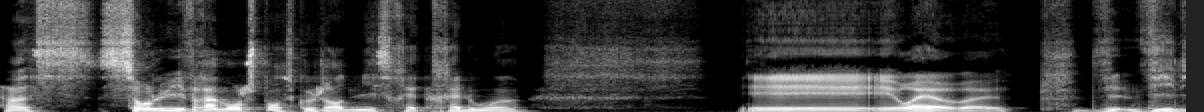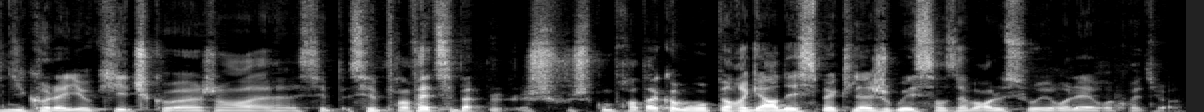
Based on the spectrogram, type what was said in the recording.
Enfin, sans lui, vraiment, je pense qu'aujourd'hui, il serait très loin. Et, ouais, ouais, vive Nikola Jokic, quoi. Genre, euh, c'est, en fait, pas, je, comprends pas comment on peut regarder ce mec-là jouer sans avoir le sourire aux lèvres, quoi, tu vois.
